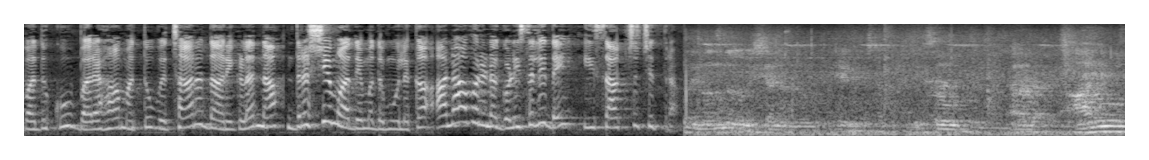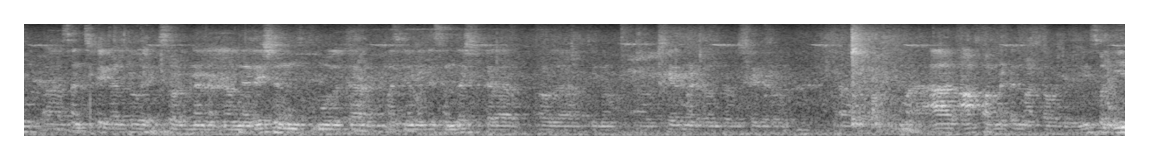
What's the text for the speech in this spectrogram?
ಬದುಕು ಬರಹ ಮತ್ತು ವಿಚಾರಧಾರೆಗಳನ್ನ ದೃಶ್ಯ ಮಾಧ್ಯಮದ ಮೂಲಕ ಅನಾವರಣಗೊಳಿಸಲಿದೆ ಈ ಸಾಕ್ಷ್ಯಚಿತ್ರ. ಸಂಚಿಕೆಗಳದ್ದು ಎಪಿಸೋಡ್ನ ನಾವು ನರೇಷನ್ ಮೂಲಕ ಮಧ್ಯ ಮಧ್ಯೆ ಸಂದರ್ಶಕರ ಅವರ ಏನು ಶೇರ್ ಮಾಡಿರುವಂಥ ವಿಷಯಗಳು ಆ, ಫಾರ್ಮೆಟಲ್ಲಿ ಮಾಡ್ತಾ ಹೋಗಿದ್ದೀವಿ ಸೊ ಈ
